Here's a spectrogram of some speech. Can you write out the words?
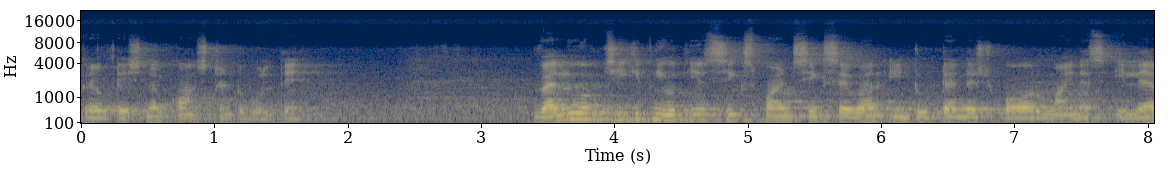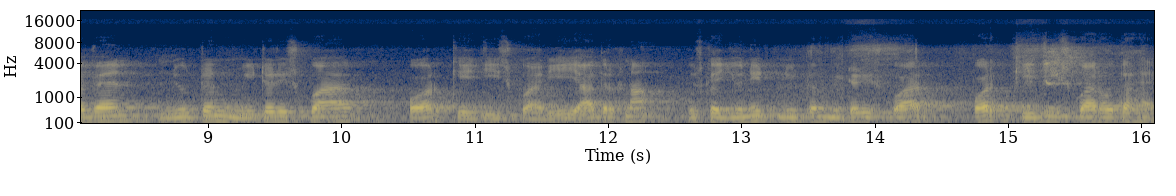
ग्रेविटेशनल कांस्टेंट बोलते हैं। वैल्यू ऑफ़ जी कितनी होती है? Six point six seven into ten east power minus eleven newton metre square per K G स्क्वायर ये याद रखना, उसका यूनिट न्यूटन मीटर स्क्वायर पर के जी स्क्वायर होता है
